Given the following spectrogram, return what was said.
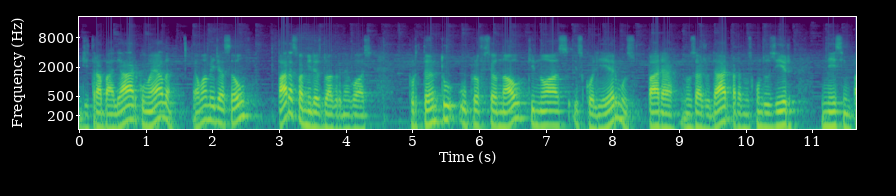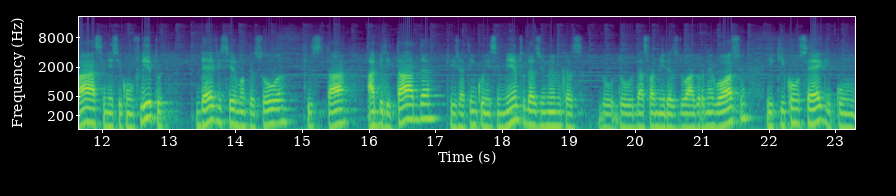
de trabalhar com ela é uma mediação para as famílias do agronegócio. Portanto, o profissional que nós escolhermos para nos ajudar, para nos conduzir nesse impasse, nesse conflito, deve ser uma pessoa que está habilitada, que já tem conhecimento das dinâmicas do, do, das famílias do agronegócio e que consegue com,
